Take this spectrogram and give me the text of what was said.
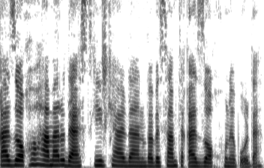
قزاق ها همه رو دستگیر کردند و به سمت قزاق خونه بردن.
